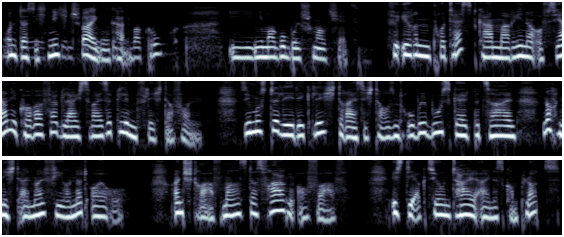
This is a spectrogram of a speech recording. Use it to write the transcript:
und dass ich nicht schweigen kann. Für ihren Protest kam Marina Ovsjanikowa vergleichsweise glimpflich davon. Sie musste lediglich 30.000 Rubel Bußgeld bezahlen, noch nicht einmal 400 Euro. Ein Strafmaß, das Fragen aufwarf. Ist die Aktion Teil eines Komplotts?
